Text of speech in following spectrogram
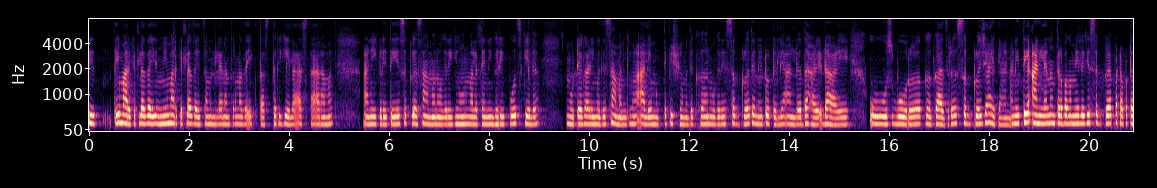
ती ते मार्केटला जाई मी मार्केटला जायचं म्हटल्यानंतर माझा एक तास तरी गेला असता आरामात. आणि इकडे ते सगळं सामान वगैरे घेऊन मला त्यांनी घरी पोच केलं. मोठ्या गाडीमध्ये सामान घेऊन आले. मग त्या पिशवीमध्ये खण वगैरे सगळं त्यांनी टोटली आणलं. डहाळे डहाळे ऊस बोरं ग गाजरं सगळं जे आहे ते आणलं. आणि ते आणल्यानंतर बघा मी लगेच सगळ्या पटापटा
